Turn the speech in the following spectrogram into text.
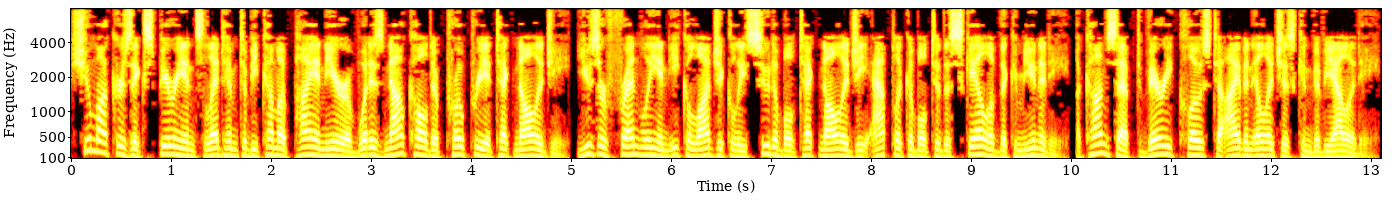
Schumacher's experience led him to become a pioneer of what is now called appropriate technology, user-friendly and ecologically suitable technology applicable to the scale of the community, a concept very close to Ivan Illich's conviviality.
